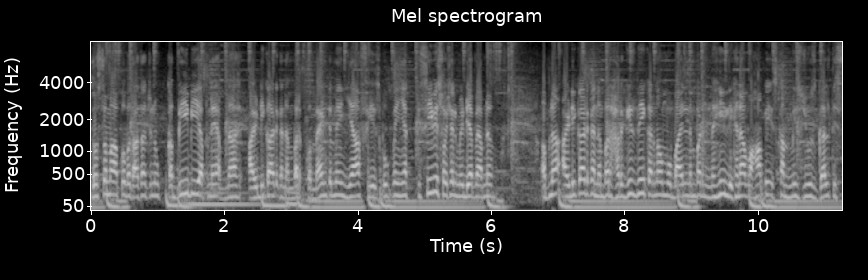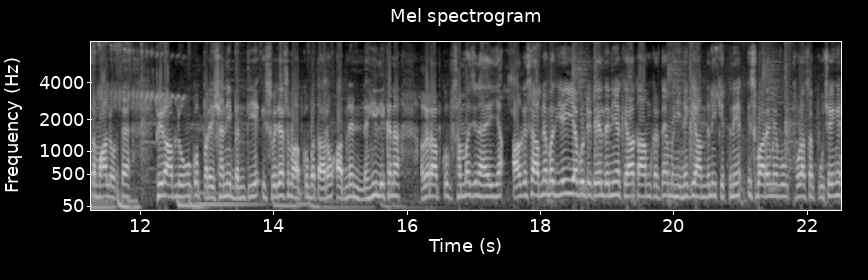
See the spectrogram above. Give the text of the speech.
दोस्तों, मैं आपको बताता चलूँ, कभी भी अपने, अपना आईडी कार्ड का नंबर कमेंट में या फेसबुक में या किसी भी सोशल मीडिया पर आपने अपना आईडी कार्ड का नंबर हरगिज़ नहीं करना मोबाइल नंबर नहीं लिखना, वहाँ पे इसका मिसयूज़ गलत इस्तेमाल होता है। फिर आप लोगों को परेशानी बनती है, इस वजह से मैं आपको बता रहा हूँ, आपने नहीं लिखना। अगर आपको समझ ना आए या आगे से आपने बस यही है, वो डिटेल देनी है, क्या काम करते हैं, महीने की आमदनी कितनी है, इस बारे में वो थोड़ा सा पूछेंगे।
